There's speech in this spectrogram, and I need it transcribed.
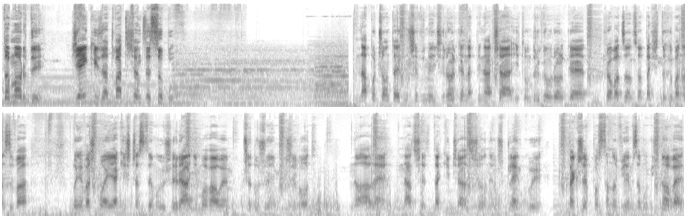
To mordy, dzięki za 2000 subów. Na początek muszę wymienić rolkę napinacza i tą drugą rolkę prowadzącą, tak się to chyba nazywa, ponieważ moje jakiś czas temu już reanimowałem, przedłużyłem ich żywot, no ale nadszedł taki czas, że one już klękły, także postanowiłem zamówić nowe.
